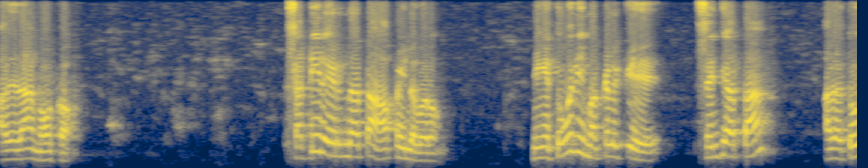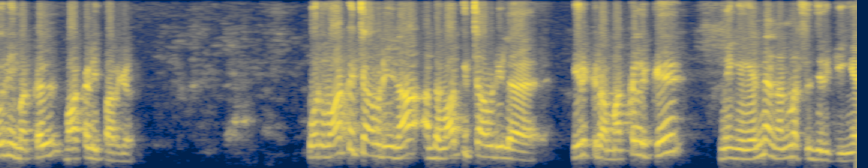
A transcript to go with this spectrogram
அதுதான் நோக்கம். சட்டியில இருந்தா தான் ஆப்பையில வரும். நீங்க தொகுதி மக்களுக்கு செஞ்சாதான் அந்த தொகுதி மக்கள் வாக்களிப்பார்கள். ஒரு வாக்குச்சாவடினா அந்த வாக்குச்சாவடியில இருக்கிற மக்களுக்கு நீங்க என்ன நன்மை செஞ்சிருக்கீங்க?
